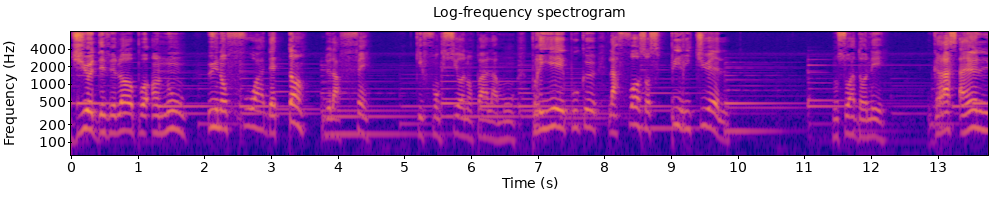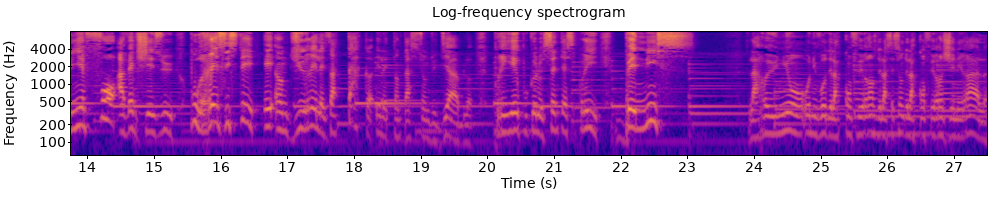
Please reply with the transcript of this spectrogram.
Dieu développe en nous une foi des temps de la fin qui fonctionne par l'amour. Priez pour que la force spirituelle nous soit donnée grâce à un lien fort avec Jésus pour résister et endurer les attaques et les tentations du diable. Priez pour que le Saint-Esprit bénisse la réunion au niveau de la conférence, de la session de la conférence générale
